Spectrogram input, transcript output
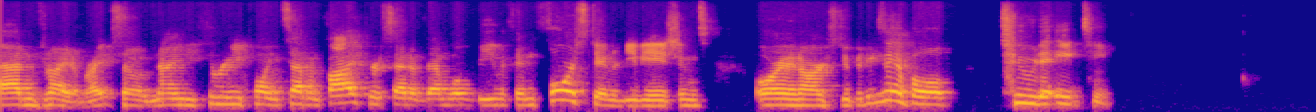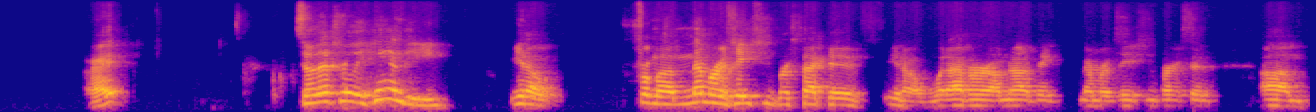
Ad infinitum, right? So 93.75% of them will be within four standard deviations, or in our stupid example, two to 18. All right. So that's really handy, you know, from a memorization perspective, you know, whatever, I'm not a big memorization person. Um,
